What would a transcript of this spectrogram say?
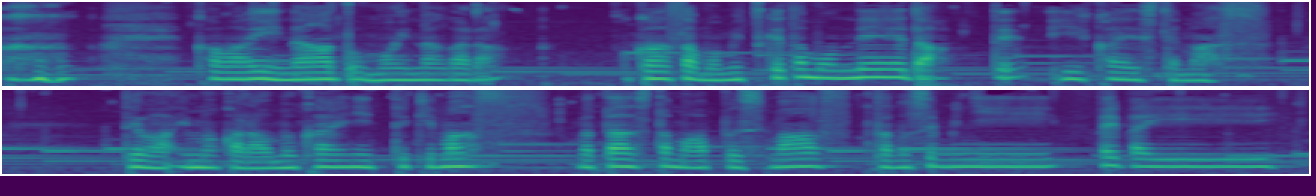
可愛いなと思いながら「お母さんも見つけたもんね」だって言い返してます。では今からお迎えに行ってきます。また明日もアップします。お楽しみに。バイバイ。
